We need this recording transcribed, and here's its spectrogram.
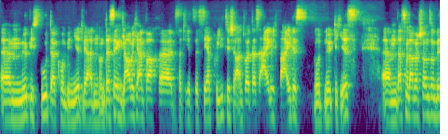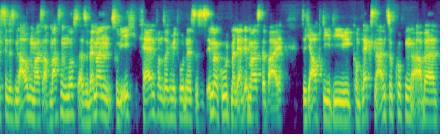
ähm, möglichst gut da kombiniert werden. Und deswegen glaube ich einfach, äh, das ist natürlich jetzt eine sehr politische Antwort, dass eigentlich beides notwendig ist. Ähm, dass man aber schon so ein bisschen das mit Augenmaß auch machen muss. Also wenn man, so wie ich, Fan von solchen Methoden ist, ist es immer gut, man lernt immer was dabei, sich auch die, die komplexen anzugucken, aber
